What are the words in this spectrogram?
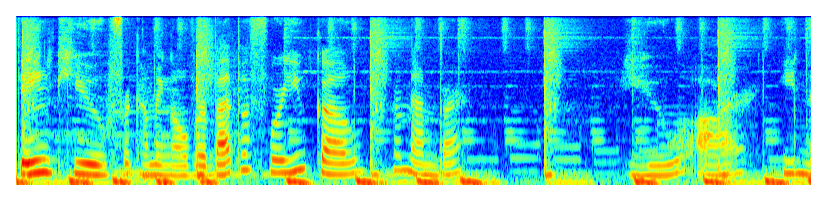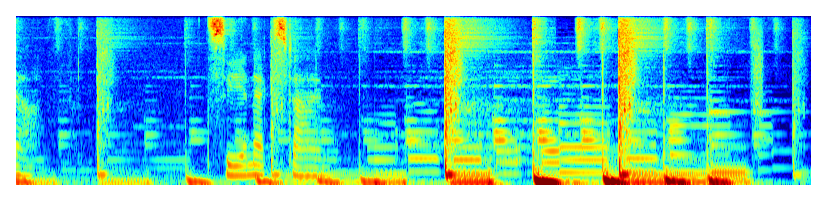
Thank you for coming over, but before you go, remember you are enough. See you next time.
